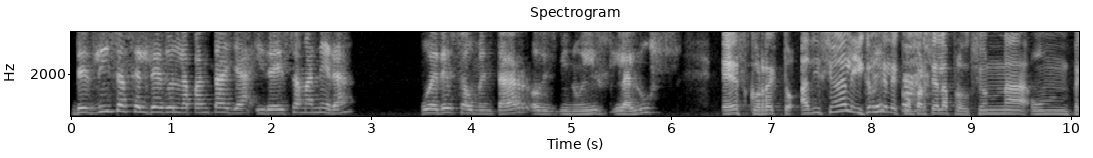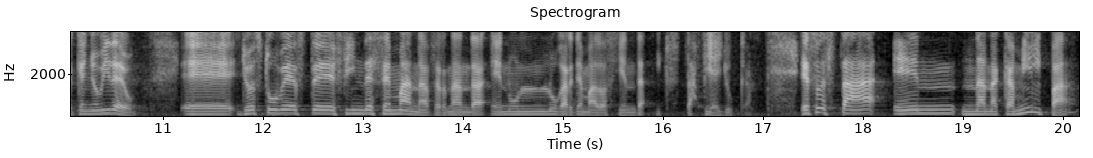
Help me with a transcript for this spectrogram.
deslizas el dedo en la pantalla y de esa manera puedes aumentar o disminuir la luz. Es correcto. Adicional, y creo que le compartí a la producción una, un pequeño video. Eh, yo estuve este fin de semana, Fernanda, en un lugar llamado Hacienda Ixtafiayuca. Eso está en Nanacamilpa,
